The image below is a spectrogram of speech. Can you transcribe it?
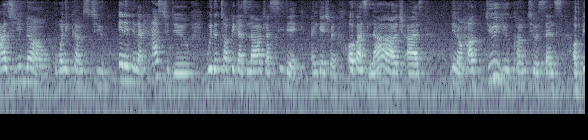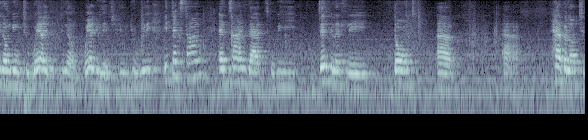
as you know, when it comes to anything that has to do with a topic as large as civic engagement, or as large as, you know, how do you come to a sense of belonging to where you know where you live. You you really it takes time and time that we definitely don't uh, uh, have a lot to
